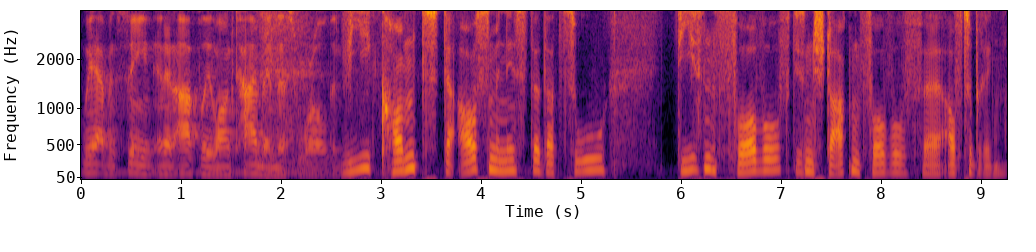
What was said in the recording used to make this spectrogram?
we haven't seen in an awfully long time in this world. Wie kommt der Außenminister dazu, diesen Vorwurf, diesen starken Vorwurf äh, aufzubringen?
